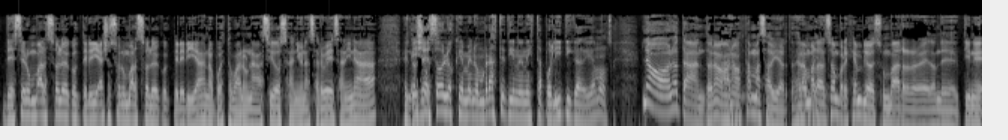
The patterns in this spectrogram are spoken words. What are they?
de ser un bar solo de coctelería, ellos son un bar solo de coctelería, no puedes tomar una gaseosa, ni una cerveza, ni nada. Entonces, Ellos todos los que me nombraste tienen esta política, digamos. no, no tanto, no, Ah. no, están más abiertos. Gran Ok. Bar Danzón, por ejemplo, es un bar eh, donde tiene,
